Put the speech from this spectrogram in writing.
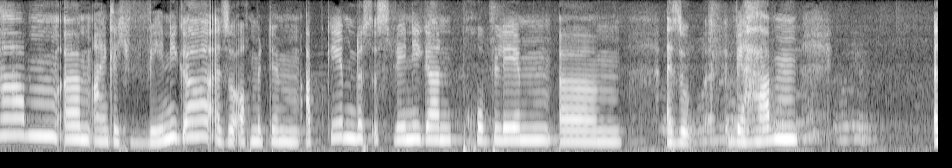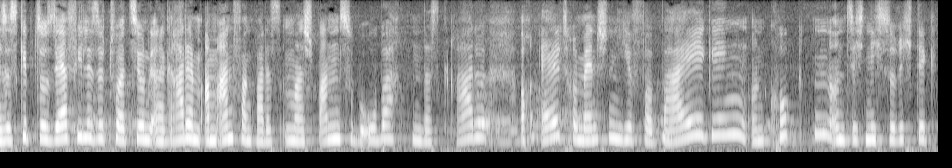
haben, ähm, eigentlich weniger. Also auch mit dem Abgeben, das ist weniger ein Problem. Ähm, also wir haben also es gibt so sehr viele Situationen, äh, gerade am Anfang war das immer spannend zu beobachten, dass gerade auch ältere Menschen hier vorbeigingen und guckten und sich nicht so richtig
